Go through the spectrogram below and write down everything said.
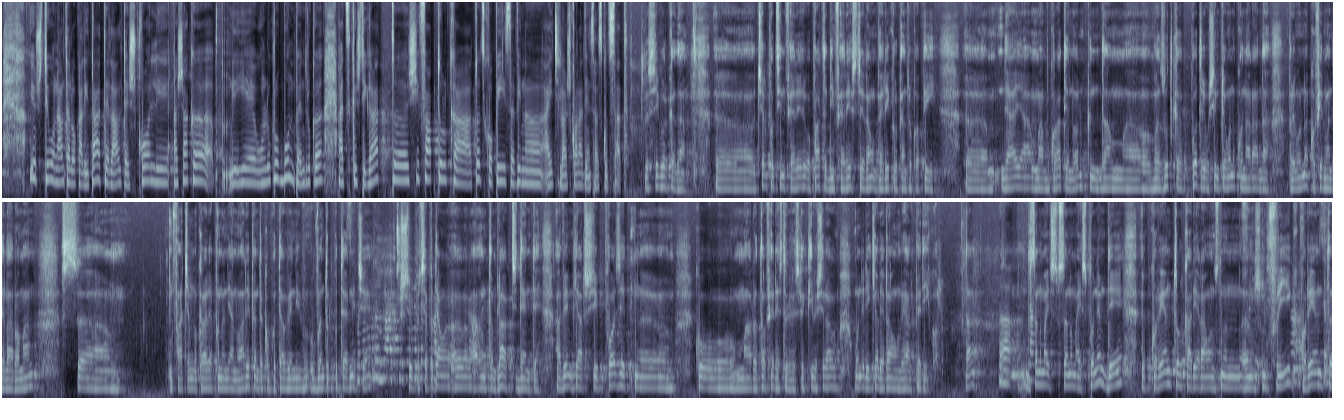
eu știu, în altă localitate, la alte școli, așa că e un lucru bun pentru că ați câștigat uh, și faptul ca toți copiii să vină aici la școala din Sascut Sat. Sigur că da. Uh, cel puțin o parte din ferestre era un pericol pentru copii. Uh, de aia m-a bucurat enorm când am văzut că pot reuși împreună cu Narada, împreună cu firma de la Roman, să facem lucrarea până în ianuarie pentru că puteau veni vânturi puternice se și se puteau uh, întâmpla accidente. Avem chiar și poze uh, cu mă arătau ferestrele respective și erau, unele chiar erau un real pericol. Da? Uh, da. Să, nu mai, să nu mai spunem de curentul care era în, în, în frig, curent,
